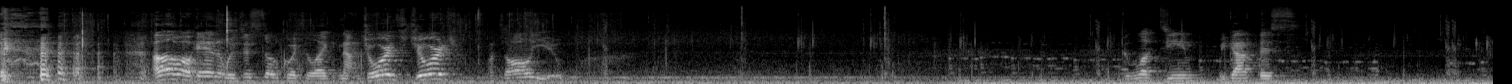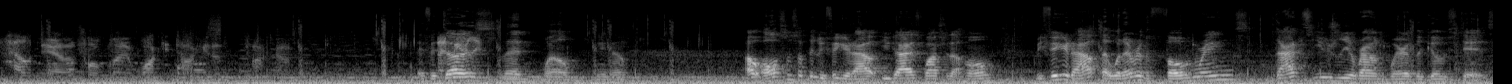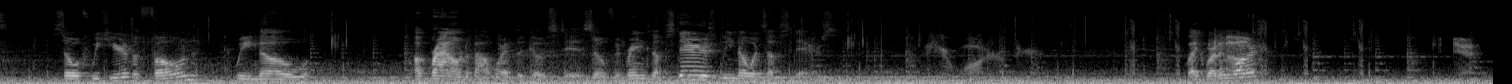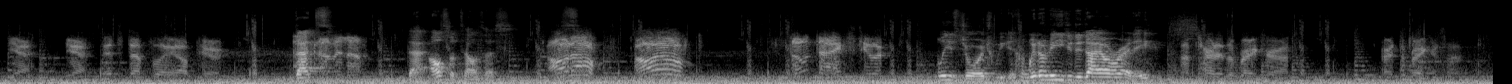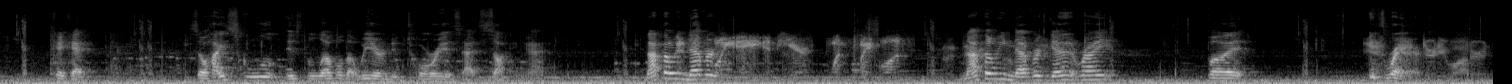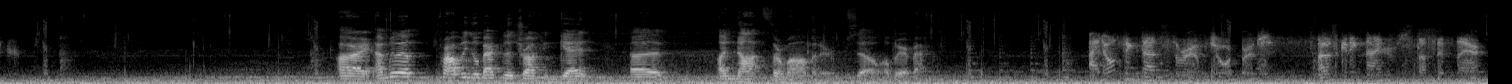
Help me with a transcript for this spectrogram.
I love how Hannah was just so quick to like, not George, George, that's all you. Good luck, team. We got this. How Yeah, let's hope my walkie-talkie doesn't fuck up. If it I does, really- then, well, you know. Oh, also something we figured out, you guys watch it at home, we figured out that whenever the phone rings, that's usually around where the ghost is. So if we hear the phone, we know around about where the ghost is. So if it rings upstairs, we know it's upstairs. I hear water up here. Like running Oh. water? Yeah, yeah, yeah. It's definitely up here. That's coming up. that also tells us. Oh no! Oh no! Don't die, Stuart. Please, George, we we don't need you to die already. I'm turning the breaker on. Alright, the breaker's on. KK. So high school is the level that we are notorious at sucking at. Not that we It's never 0.8 in here. 1.1. not that we never get it right, but Yeah, it's rare. Dirty water in here. alright, I'm gonna probably go back to the truck and get uh, a not thermometer. So I'll be right back. Room, George. I was getting stuff in there.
